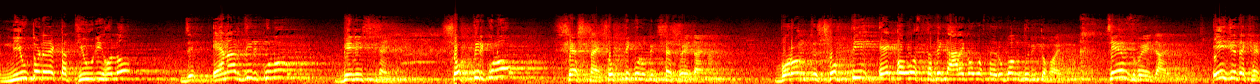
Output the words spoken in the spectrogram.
নিউটনের একটা থিওরি হলো যে এনার্জির কোনো বিনিশ নাই। শক্তির কোনো শেষ নাই। শক্তি কোনোদিন শেষ হয়ে যায় না। বরঞ্চ শক্তি এক অবস্থা থেকে আরেক অবস্থায় রূপান্তরিত হয় চেঞ্জ হয়ে যায়। এই যে দেখেন,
